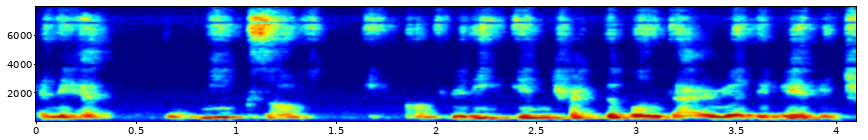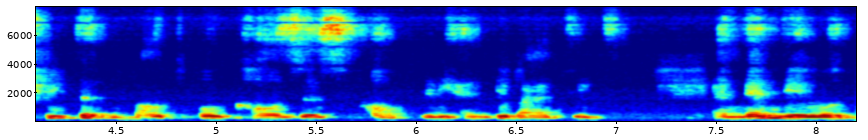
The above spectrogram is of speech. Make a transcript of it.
and they had weeks of of really intractable diarrhea. They may have been treated with multiple causes of really antibiotics. And then they will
